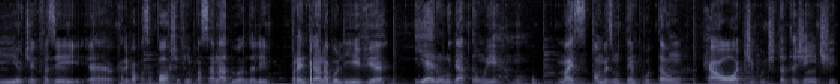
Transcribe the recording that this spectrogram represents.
e eu tinha que fazer é, carimbar o passaporte, enfim, passar na aduana ali para entrar na Bolívia. E era um lugar tão ermo, mas ao mesmo tempo tão caótico de tanta gente.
